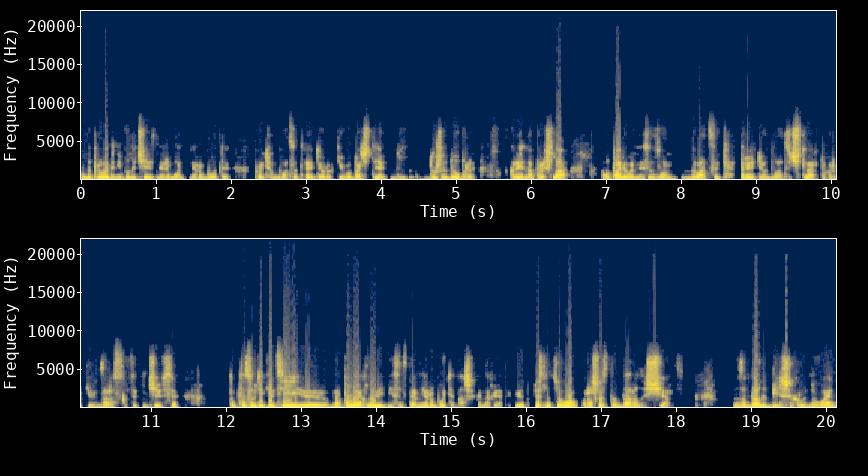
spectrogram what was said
Були проведені величезні ремонтні роботи протягом 23 років. Ви бачите, як дуже добре Україна пройшла опалювальний сезон 23-24 років. Він зараз закінчився. Тобто, завдяки цій е, наполегливій і системній роботі наших енергетиків. І після цього рашисти вдарили ще раз, завдали більших руйнувань.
